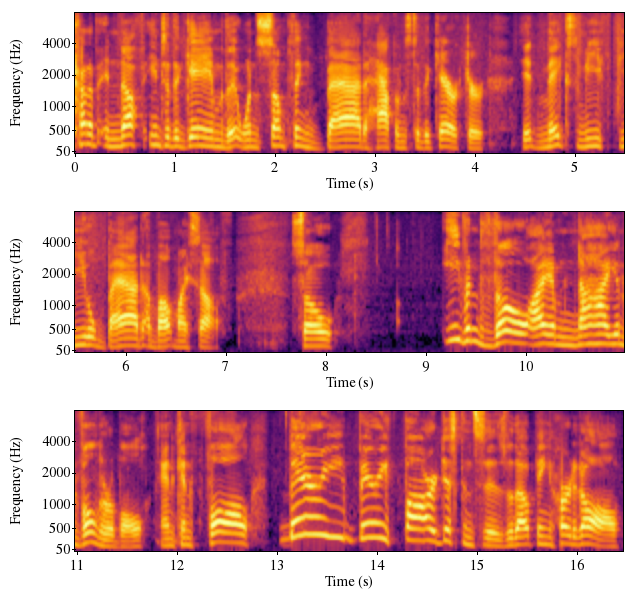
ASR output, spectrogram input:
kind of enough into the game that when something bad happens to the character, It makes me feel bad about myself. So even though I am nigh invulnerable and can fall very, very far distances without being hurt at all,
